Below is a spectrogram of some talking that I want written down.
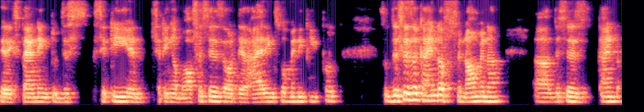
they're expanding to this city and setting up offices or they're hiring so many people. So this is a kind of phenomena uh, this is kind of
